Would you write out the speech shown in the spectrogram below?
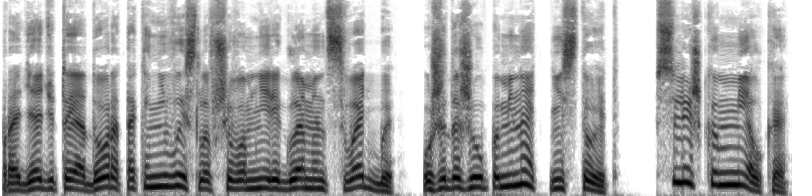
Про дядю Теодора, так и не выславшего мне регламент свадьбы, уже даже упоминать не стоит. Слишком мелко.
